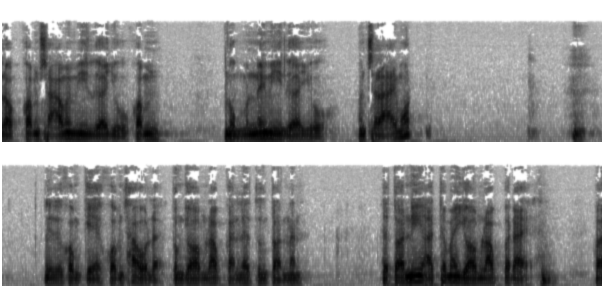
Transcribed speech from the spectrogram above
หรอก ความสาวไม่มีเหลืออยู่ ความหนุ่มมันไม่มีเหลืออยู่ มันสลายหมดนี่แหละความแก่ความเท่าแหละต้องยอมรับกันแล้วถึงตอนนั้น แต่ตอนนี้อาจจะไม่ยอมรับก็ได้ว่า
